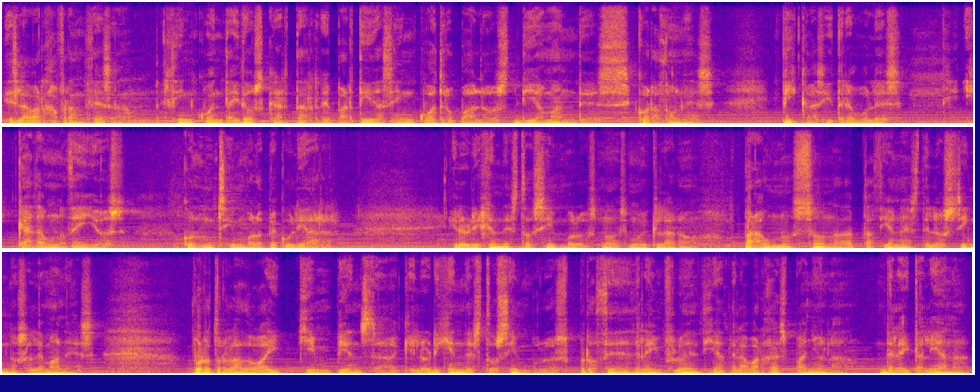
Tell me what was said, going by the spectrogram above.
es la baraja francesa. 52 cartas repartidas en cuatro palos, diamantes, corazones, picas y tréboles, y cada uno de ellos con un símbolo peculiar el origen de estos símbolos no es muy claro. Para unos son adaptaciones de los signos alemanes. Por otro lado, hay quien piensa que el origen de estos símbolos procede de la influencia de la baraja española, de la italiana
